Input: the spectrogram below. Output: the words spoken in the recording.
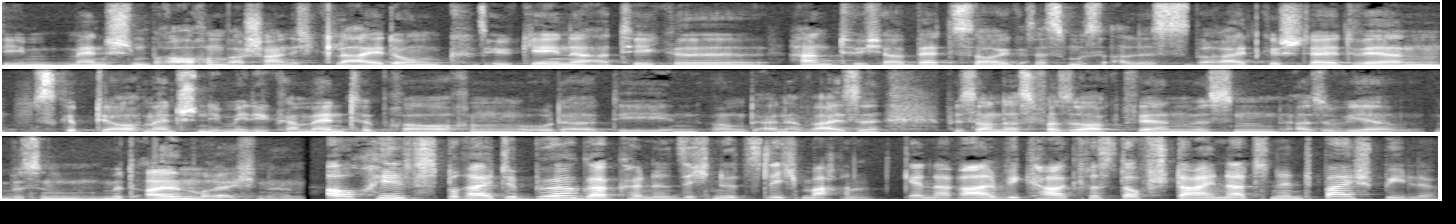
Die Menschen brauchen wahrscheinlich Kleidung, Hygieneartikel, Handtücher, Bettzeug. Das muss alles bereitgestellt werden. Es gibt ja auch Menschen, die Medikamente brauchen oder die in irgendeiner Weise besonders versorgt werden müssen. Also wir müssen mit allem rechnen. Auch hilfsbereite Bürger können sich nützlich machen. Generalvikar Christoph Steinert nennt Beispiele.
